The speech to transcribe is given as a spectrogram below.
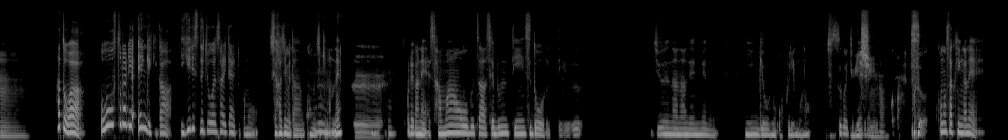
うん。あとは、オーストラリア演劇がイギリスで上演されたりとかもし始めたのこの時期なのね。これがね、サマー・オブ・ザ・セブンティーンス・ドールっていう、17年目の人形の贈り物。すごいちょっとミやけどシンなんか。そう。この作品がね、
